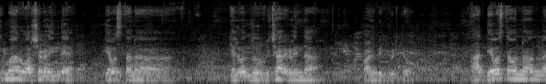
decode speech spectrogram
ಸುಮಾರು ವರ್ಷಗಳ ಹಿಂದೆ ದೇವಸ್ಥಾನ ಕೆಲವೊಂದು ವಿಚಾರಗಳಿಂದ ಪಾಳು ಬಿದ್ದುಬಿಡ್ತು ಆ ದೇವಸ್ಥಾನವನ್ನು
